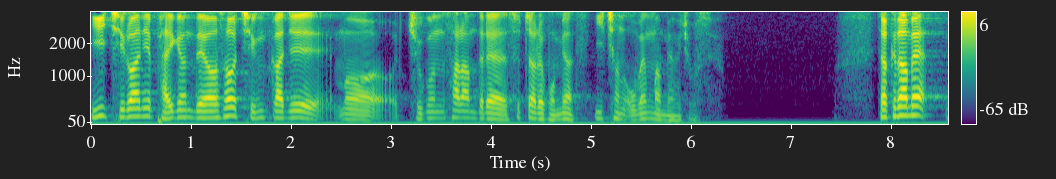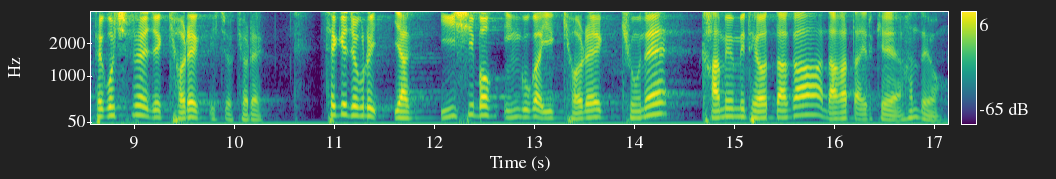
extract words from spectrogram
네. 이 질환이 발견되어서 지금까지 뭐 죽은 사람들의 숫자를 보면 2,500만 명이 죽었어요. 자, 그 다음에 150페이지 결핵 있죠, 결핵. 세계적으로 약 20억 인구가 이 결핵균에 감염이 되었다가 나갔다 이렇게 한대요.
